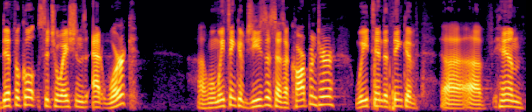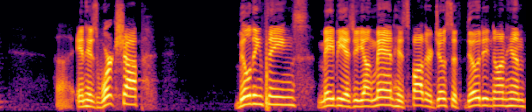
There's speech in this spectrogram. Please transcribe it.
difficult situations at work. Uh, when we think of Jesus as a carpenter, we tend to think of, uh, of him uh, in his workshop, building things. Maybe as a young man, his father Joseph doting on him.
